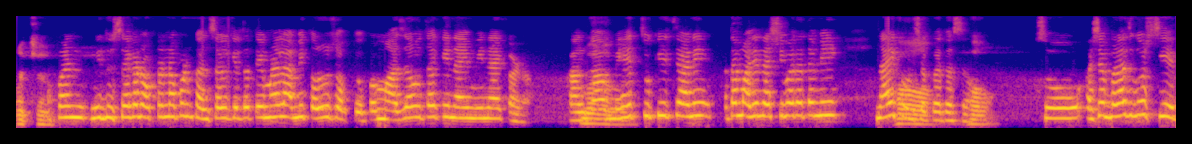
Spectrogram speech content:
अच्छा. पण मी दुसऱ्या एका डॉक्टरना पण कन्सल्ट केलं ते म्हणाले आम्ही करू शकतो पण माझं होतं की नाही मी नाही करणार. कारण का बरोबर. मी हे चुकीचे आणि आता माझ्या नशिबात आता मी नाही करू हो, शकत असं. हो. सो अशा बऱ्याच गोष्टी आहेत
